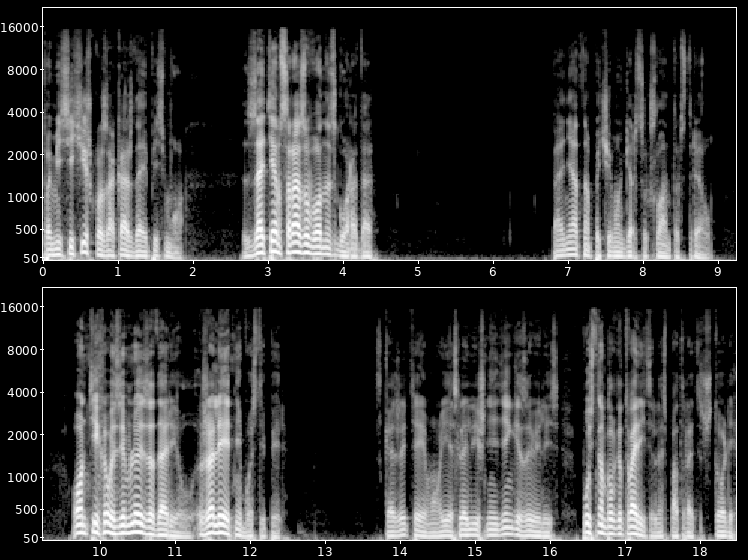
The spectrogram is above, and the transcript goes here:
по месячишку за каждое письмо. Затем сразу вон из города. Понятно, почему герцог Сланта встрял. Он Тихого землей задарил. Жалеет, небось, теперь. Скажите ему, если лишние деньги завелись, пусть на благотворительность потратит, что ли.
